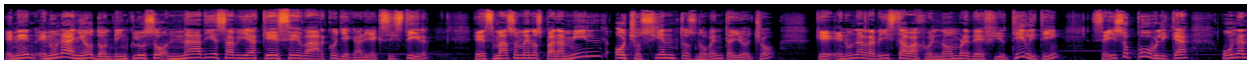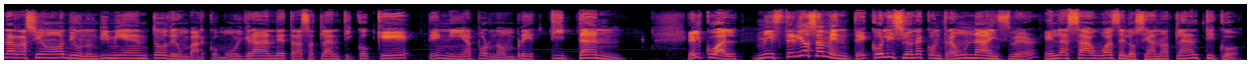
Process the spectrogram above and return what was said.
En, un año donde incluso nadie sabía que ese barco llegaría a existir, es más o menos para 1898 que en una revista bajo el nombre de Futility se hizo pública una narración de un hundimiento de un barco muy grande transatlántico que tenía por nombre Titán el cual misteriosamente colisiona contra un iceberg en las aguas del Océano Atlántico.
